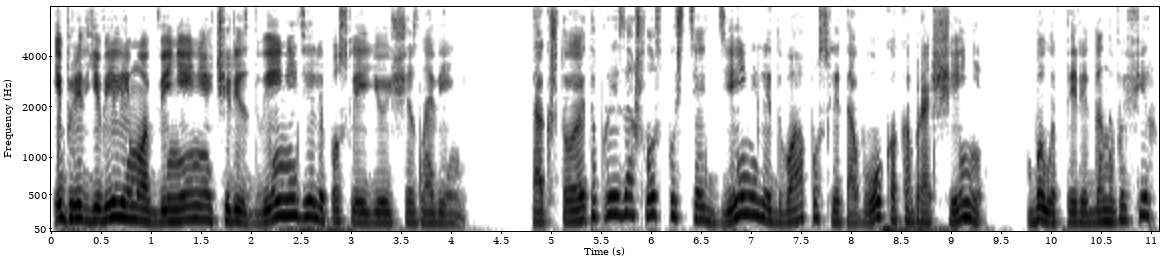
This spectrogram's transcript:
и предъявили ему обвинение через две недели после ее исчезновения. Так что это произошло спустя день или два после того, как обращение было передано в эфир.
